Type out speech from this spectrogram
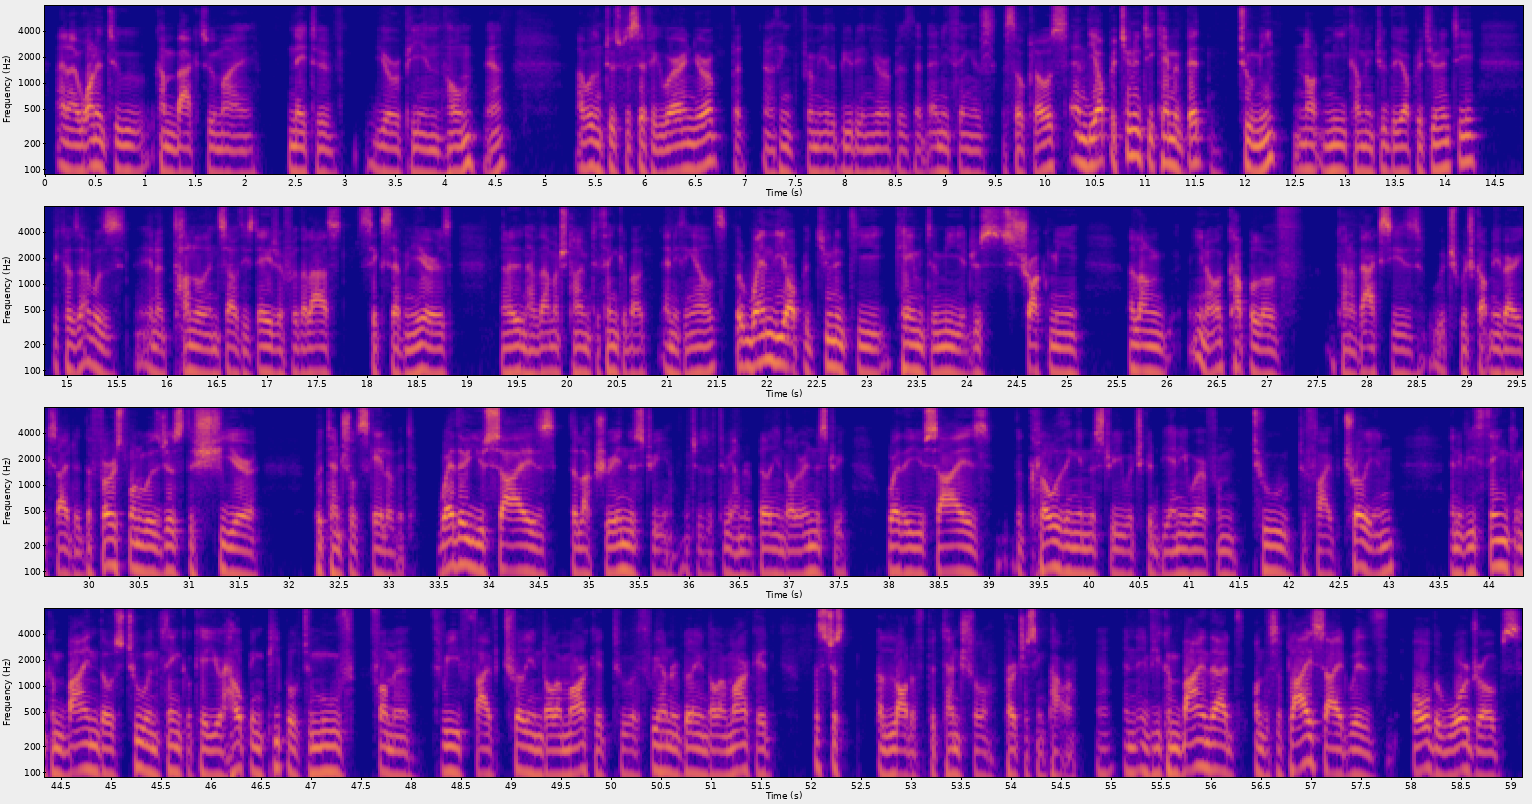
and I wanted to come back to my native European home. Yeah, I wasn't too specific where in Europe, but I think for me the beauty in Europe is that anything is so close. And the opportunity came a bit to me, not me coming to the opportunity, because I was in a tunnel in Southeast Asia for the last six, seven years, and I didn't have that much time to think about anything else. But when the opportunity came to me, it just struck me along, you know, a couple of kind of axes, which which got me very excited. The first one was just the sheer potential scale of it whether you size the luxury industry, which is a $300 billion industry, whether you size the clothing industry, which could be anywhere from two to five trillion, and if you think and combine those two and think, okay, you're helping people to move from a three, five trillion dollar market to a $300 billion market, that's just a lot of potential purchasing power. Yeah? And if you combine that on the supply side with all the wardrobes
